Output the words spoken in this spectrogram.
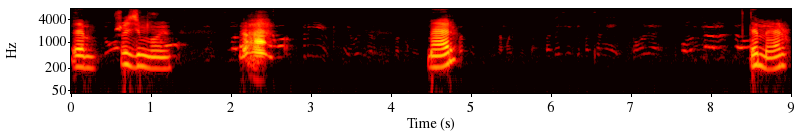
Ем, що зі мною? А! Мер? Де мер?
